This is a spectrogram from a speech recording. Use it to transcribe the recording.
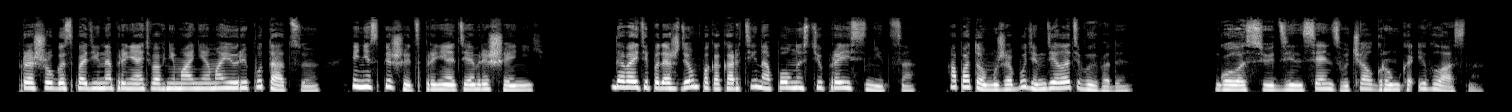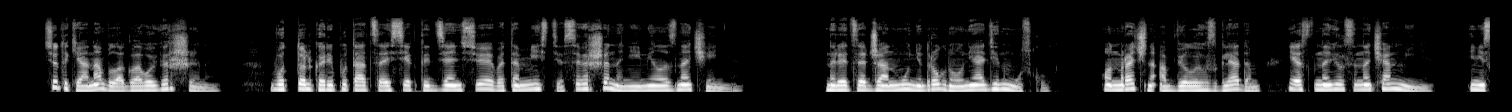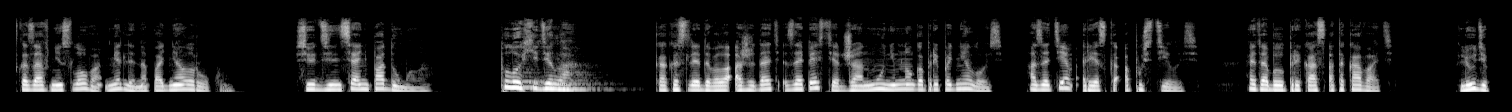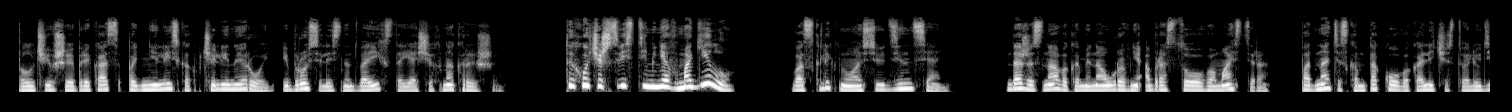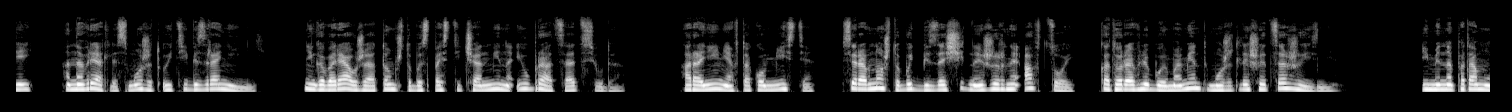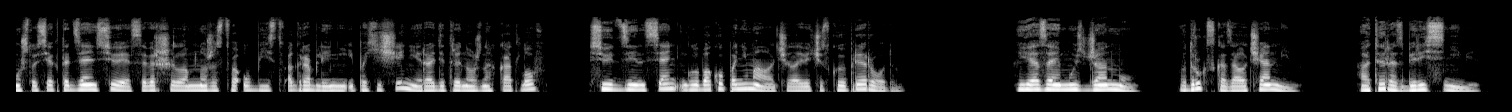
Прошу господина принять во внимание мою репутацию и не спешить с принятием решений. Давайте подождем, пока картина полностью прояснится, а потом уже будем делать выводы. Голос Сюэдзин Сянь звучал громко и властно. Все-таки она была главой вершины. Вот только репутация секты Дзянь Сюэ в этом месте совершенно не имела значения. На лице Джан Му не дрогнул ни один мускул. Он мрачно обвел их взглядом и остановился на Чан Мине, и, не сказав ни слова, медленно поднял руку. Сюэдзин подумала. «Плохи дела. Как и следовало ожидать, запястье Джанму немного приподнялось, а затем резко опустилось. Это был приказ атаковать. Люди, получившие приказ, поднялись, как пчелиный рой, и бросились на двоих, стоящих на крыше. «Ты хочешь свести меня в могилу?» — воскликнула Сю Цзиньсянь. Даже с навыками на уровне образцового мастера, под натиском такого количества людей, она вряд ли сможет уйти без ранений, не говоря уже о том, чтобы спасти Чанмина и убраться отсюда. А ранение в таком месте все равно, что быть беззащитной жирной овцой, которая в любой момент может лишиться жизни. Именно потому, что секта Дзянь Сюэ совершила множество убийств, ограблений и похищений ради треножных котлов, Сюй Цзин Сянь глубоко понимала человеческую природу. «Я займусь Джанму», — вдруг сказал Чанмин. «А ты разберись с ними».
